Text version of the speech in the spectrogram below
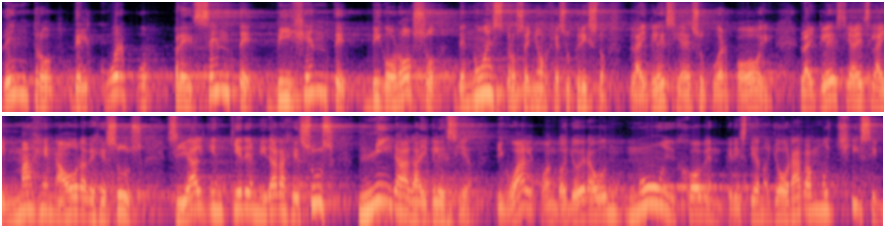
dentro del cuerpo presente, vigente, vigoroso de nuestro Señor Jesucristo. La iglesia es su cuerpo hoy. La iglesia es la imagen ahora de Jesús. Si alguien quiere mirar a Jesús, mira a la iglesia. Igual cuando yo era un muy joven cristiano, yo oraba muchísimo.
